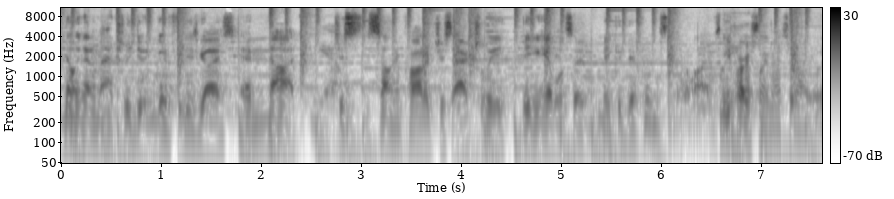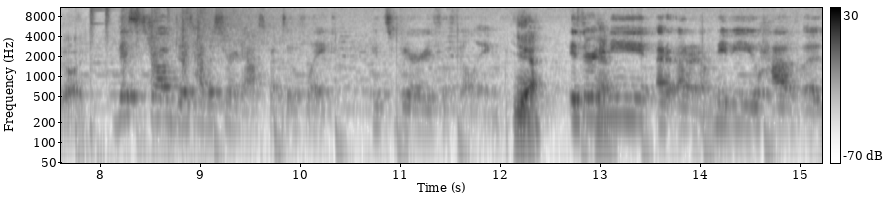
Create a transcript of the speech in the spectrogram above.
knowing that i'm actually doing good for these guys and not Yeah. just selling a product just actually being able to make a difference in their lives me personally that's what i really like This job does have a certain aspect of like it's very fulfilling. yeah Is there Yeah. any, I don't, I don't know, maybe you have a,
